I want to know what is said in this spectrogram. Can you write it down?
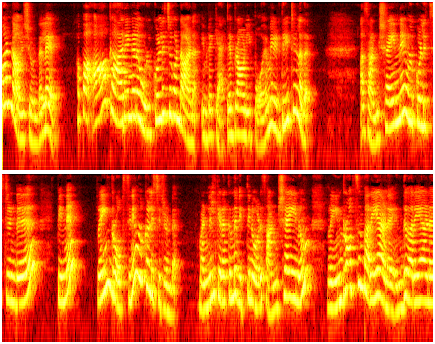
മണ്ണ് ആവശ്യമുണ്ട് അല്ലേ? അപ്പൊ ആ കാര്യങ്ങളെ ഉൾക്കൊള്ളിച്ചുകൊണ്ടാണ് ഇവിടെ കാറ്റെ ബ്രൗൺ ഈ പോയം എഴുതിയിട്ടുള്ളത്. ആ സൺഷൈനെ ഉൾക്കൊള്ളിച്ചിട്ടുണ്ട് പിന്നെ റെയിൻ ഡ്രോപ്സിനെ ഉൾക്കൊള്ളിച്ചിട്ടുണ്ട്. മണ്ണിൽ കിടക്കുന്ന വിത്തിനോട് സൺഷൈനും റെയിൻ ഡ്രോപ്സും പറയാണ്. എന്ത് പറയാണ്?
